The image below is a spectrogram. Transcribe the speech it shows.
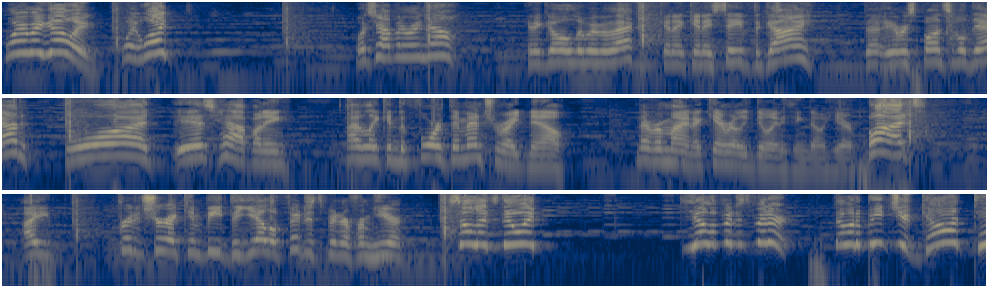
Where am I going? Wait, what? What's happening right now? Can I go all the way back? Can I can I save the guy? The irresponsible dad? What is happening? I'm like in the fourth dimension right now. Never mind, I can't really do anything though here. But I'm pretty sure I can beat the yellow fidget spinner from here. So let's do it! Yellow fidget spinner! I want to beat you! God dang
